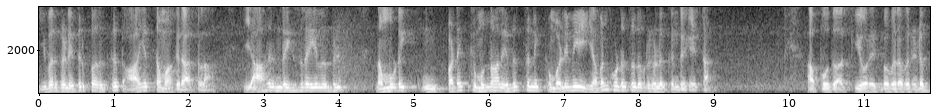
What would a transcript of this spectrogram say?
இவர்கள் எதிர்ப்பதற்கு ஆயத்தமாகிறார்களா? யார் இந்த இஸ்ரேலர்கள்? நம்முடைய படைக்கு முன்னால் எதிர்த்து நிற்கும் வலிமையை எவன் கொடுத்தது அவர்களுக்கு? என்று கேட்டான். அப்போது அக்கியோர் என்பவர் அவரிடம்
